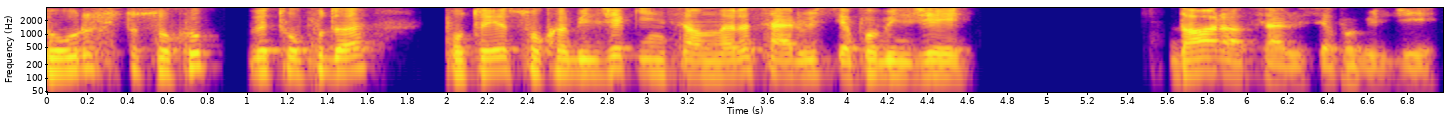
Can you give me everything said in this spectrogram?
doğru şutu sokup ve topu da potaya sokabilecek insanlara servis yapabileceği daha rahat servis yapabileceği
